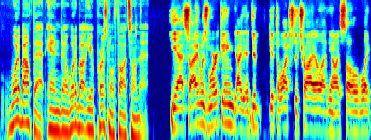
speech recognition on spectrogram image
what about that? And uh, what about your personal thoughts on that? Yeah, so I was working. I did get to watch the trial. I, you know, I saw like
